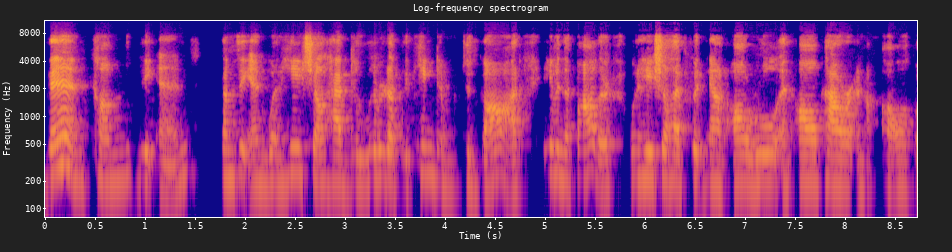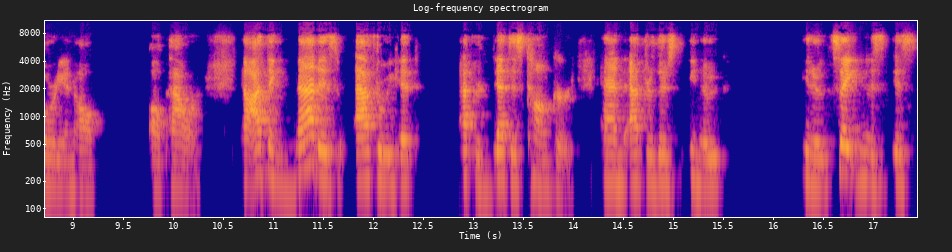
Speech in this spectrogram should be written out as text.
Then come the end, comes the end when he shall have delivered up the kingdom to God, even the Father, when he shall have put down all rule and all power and all authority and all all power. Now I think that is after we get after death is conquered and after there's you know you know Satan is is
